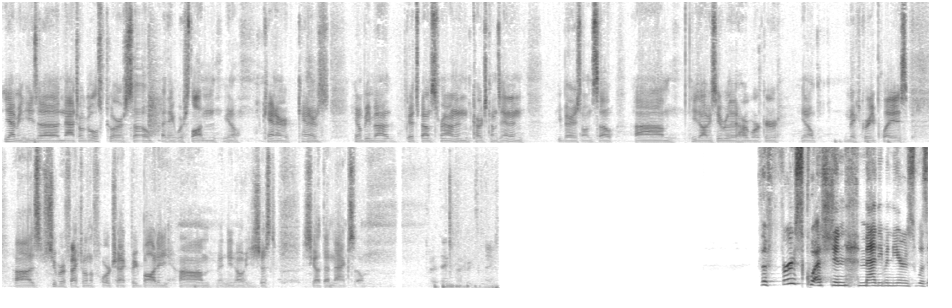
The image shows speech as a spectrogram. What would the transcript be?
Yeah, I mean he's a natural goal scorer, so I think we're slotting. You know, Canner Canner's you know being bound, gets bounced around and Karch comes in and he buries one. So um, he's obviously a really hard worker. You know, makes great plays. Uh, is super effective on the forecheck, big body, um, and you know he's just he's got that knack. So. The first question Matty Beniers was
